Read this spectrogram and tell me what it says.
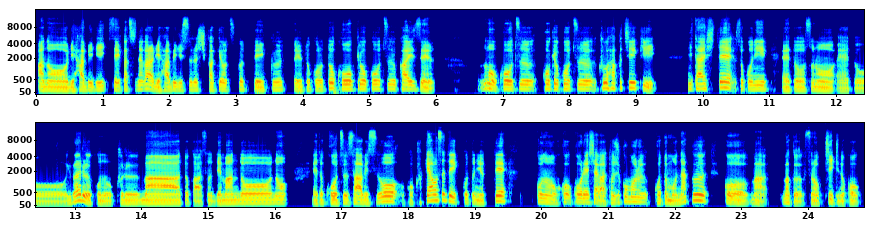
あの、リハビリ、生活しながらリハビリする仕掛けを作っていくっていうところと、公共交通改善の交通、公共交通空白地域に対して、そこに、えっ、と、その、えっ、と、いわゆるこの車とか、そのデマンドの、えっ、と、交通サービスをこう掛け合わせていくことによって、この高齢者が閉じこもることもなく、こう、まあ、うまくその地域のこう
